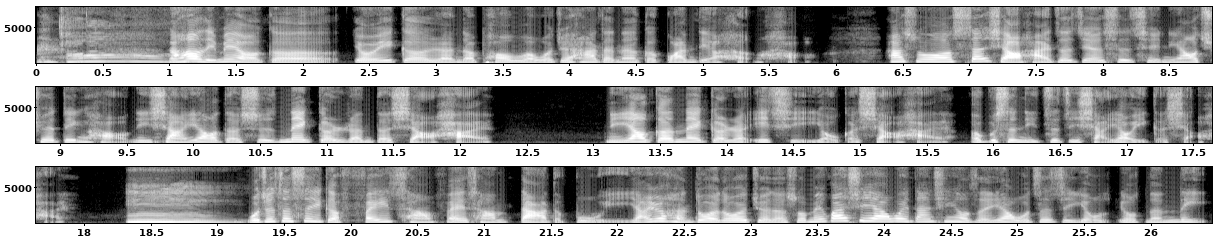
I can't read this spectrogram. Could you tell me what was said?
哦，然后里面有个有一个人的 po 文，我觉得他的那个观点很好。他说，生小孩这件事情，你要确定好，你想要的是那个人的小孩，你要跟那个人一起有个小孩，而不是你自己想要一个小孩。嗯，我觉得这是一个非常非常大的不一样，因为很多人都会觉得说，没关系啊，未单亲又怎样？我自己有有能力，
